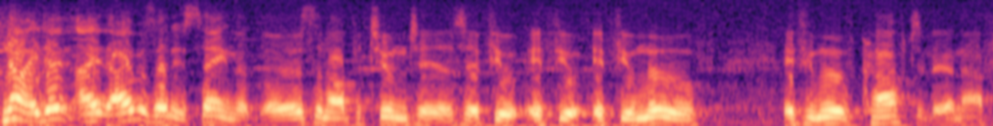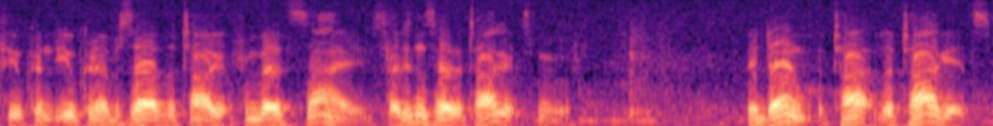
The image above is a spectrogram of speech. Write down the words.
no, I don't. I, I was only saying that there is an opportunity that if you if you if you move if you move craftily enough, you can you can observe the target from both sides. I didn't say the targets move. They don't. The, tar- the targets.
